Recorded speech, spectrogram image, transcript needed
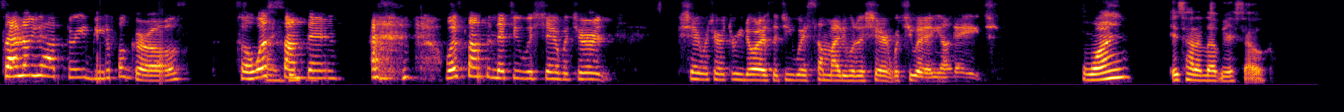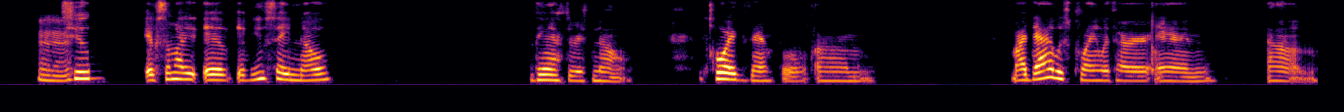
So I know you have three beautiful girls. So what's I something what's something that you would share with your share with your three daughters that you wish somebody would have shared with you at a young age? One is how to love yourself. Mm-hmm. Two, if somebody if if you say no, the answer is no. For example, um my dad was playing with her and um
